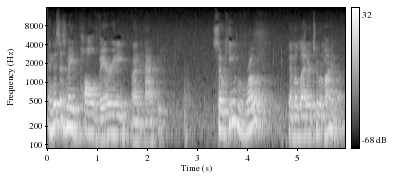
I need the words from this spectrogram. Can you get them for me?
And this has made Paul very unhappy. So he wrote them a letter to remind them.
